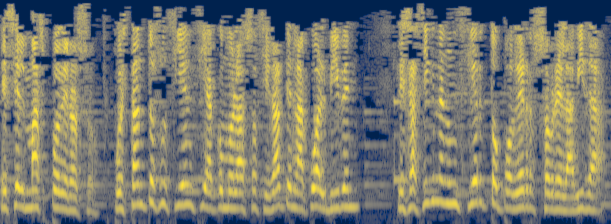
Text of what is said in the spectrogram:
es el más poderoso, pues tanto su ciencia como la sociedad en la cual viven les asignan un cierto poder sobre la vida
